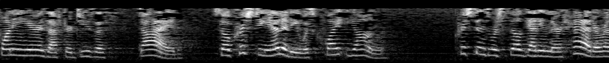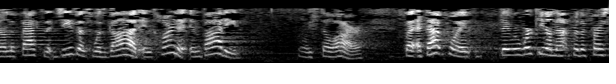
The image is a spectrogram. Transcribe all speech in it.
20 years after Jesus died. So Christianity was quite young. Christians were still getting their head around the fact that Jesus was God incarnate, embodied. We still are. But at that point, they were working on that for the first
